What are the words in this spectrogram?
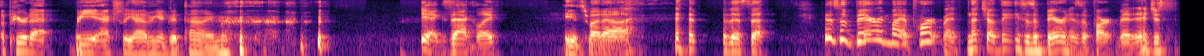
appear to be actually having a good time. Yeah, exactly. it's But weird. uh, this uh, there's a bear in my apartment. Nutshell thinks there's a bear in his apartment, and it just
